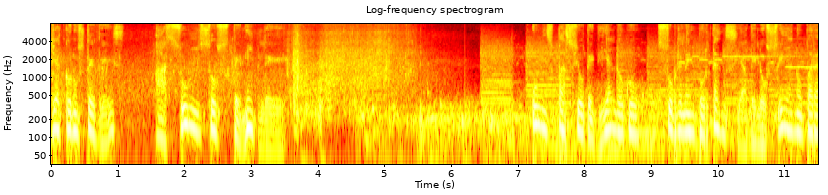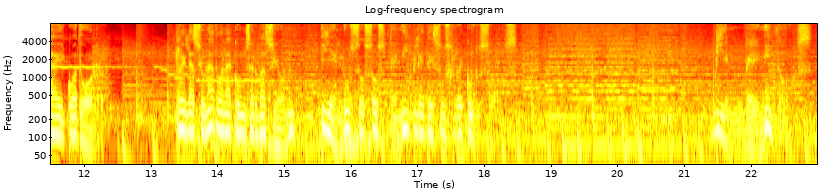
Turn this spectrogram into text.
Ya con ustedes, Azul Sostenible. Un espacio de diálogo sobre la importancia del océano para Ecuador, relacionado a la conservación y el uso sostenible de sus recursos. Bienvenidos.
